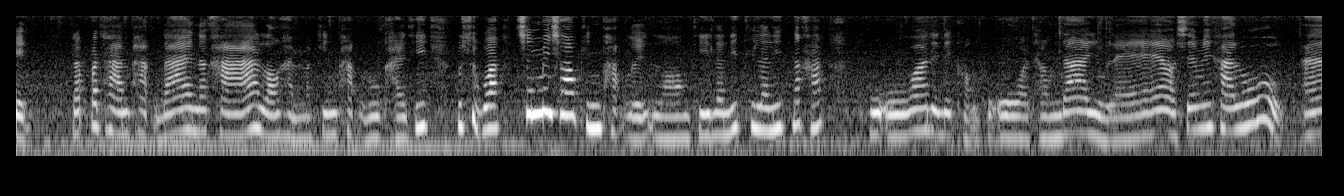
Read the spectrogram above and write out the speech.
ด็กๆรับประทานผักได้นะคะ ลองหันมากินผักดูใครที่รู้สึกว่าฉันไม่ชอบกินผักเลยลองทีละนิดทีละนิดนะคะครูโอว่าเด็กๆของครูโอะทำได้อยู่แล้ว ใช่ไหมคะลูก อ่า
